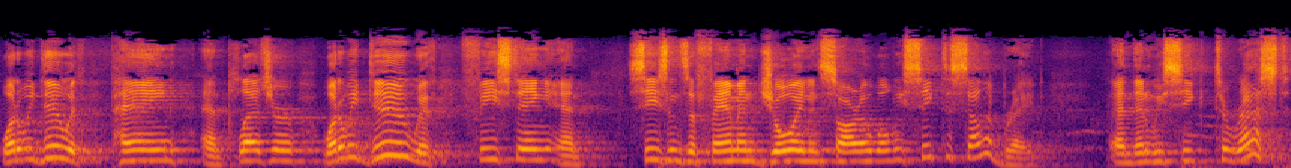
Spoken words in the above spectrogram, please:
What do we do with pain and pleasure? What do we do with feasting and seasons of famine, joy and sorrow? Well, we seek to celebrate and then we seek to rest.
